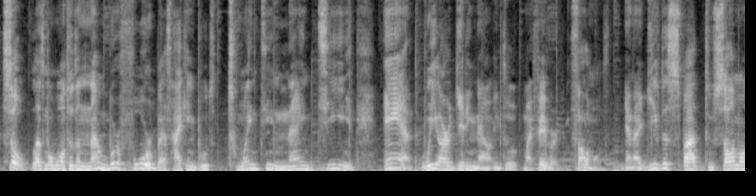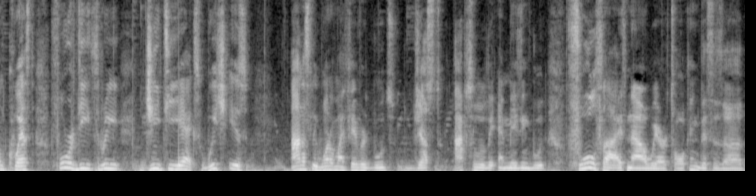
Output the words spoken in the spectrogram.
So let's move on to the number four best hiking boots 2019. And we are getting now into my favorite, Salomon's. And I give this spot to Salomon Quest 4D3 GTX, which is honestly one of my favorite boots. Just absolutely amazing boot. Full size now we are talking. This is a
